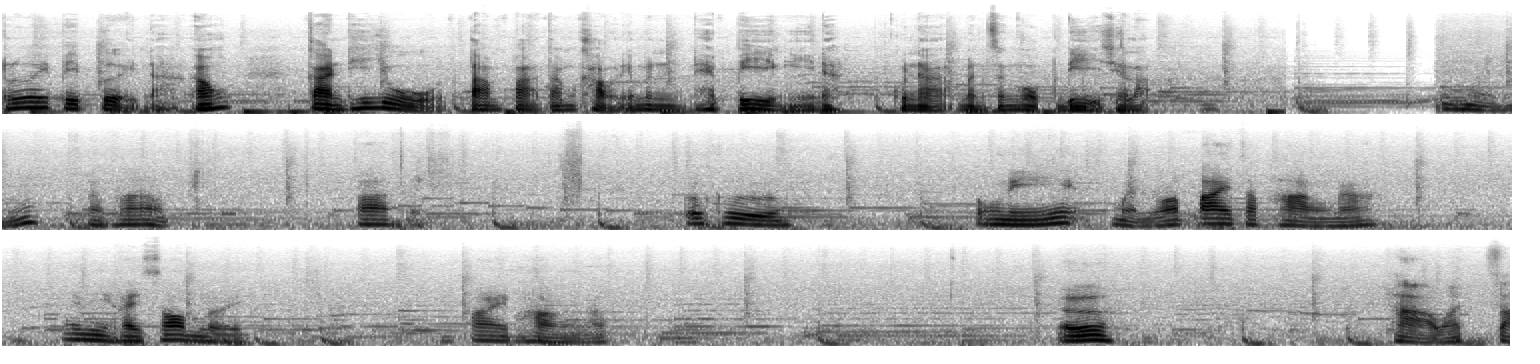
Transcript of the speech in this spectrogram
เรื่อยไปเปื่อยนะเอ้าการที่อยู่ตามป่าตามเขานี่มันแฮปปี้อย่างนี้นะคุณอามันสงบดีใช่ละอืมสภาพภาพก็คือ ตรงนี้เหมือนว่าป้ายจะพังนะ ไม่มีใครซ่อมเลย ป้ายพังครับ เออ หาวัดใจ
